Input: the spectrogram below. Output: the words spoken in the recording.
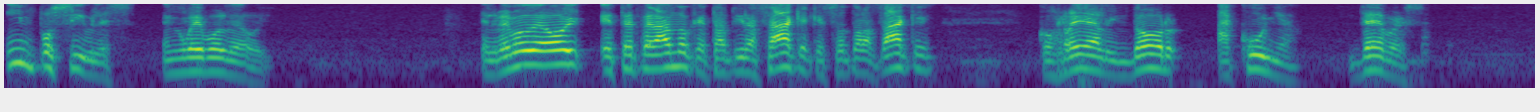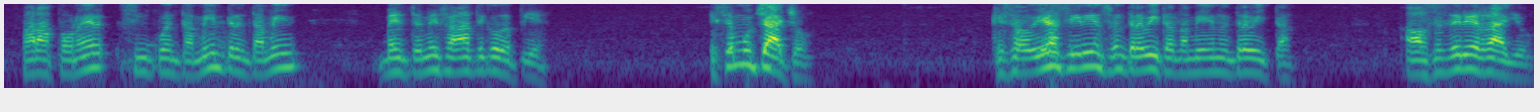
imposibles en el béisbol de hoy. El béisbol de hoy está esperando que Tati saque, que Soto la saque, Correa, Lindor, Acuña, Devers, para poner 50 mil, 30 mil, 20 mil fanáticos de pie. Ese muchacho, que se lo dije a Siri en su entrevista, también en una entrevista, a José Siri Rayo,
